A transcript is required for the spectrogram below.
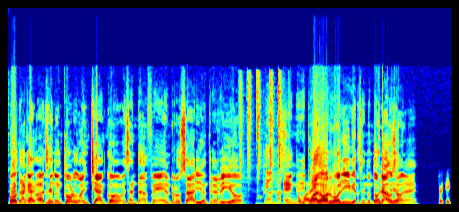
Vos, acá ahora estás haciendo en Córdoba, en Chaco, en Santa Fe, en Rosario, Entre Ríos, en Como Ecuador, digo, Bolivia, estás haciendo en todos lados Pero- ahora, ¿eh? Pe-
